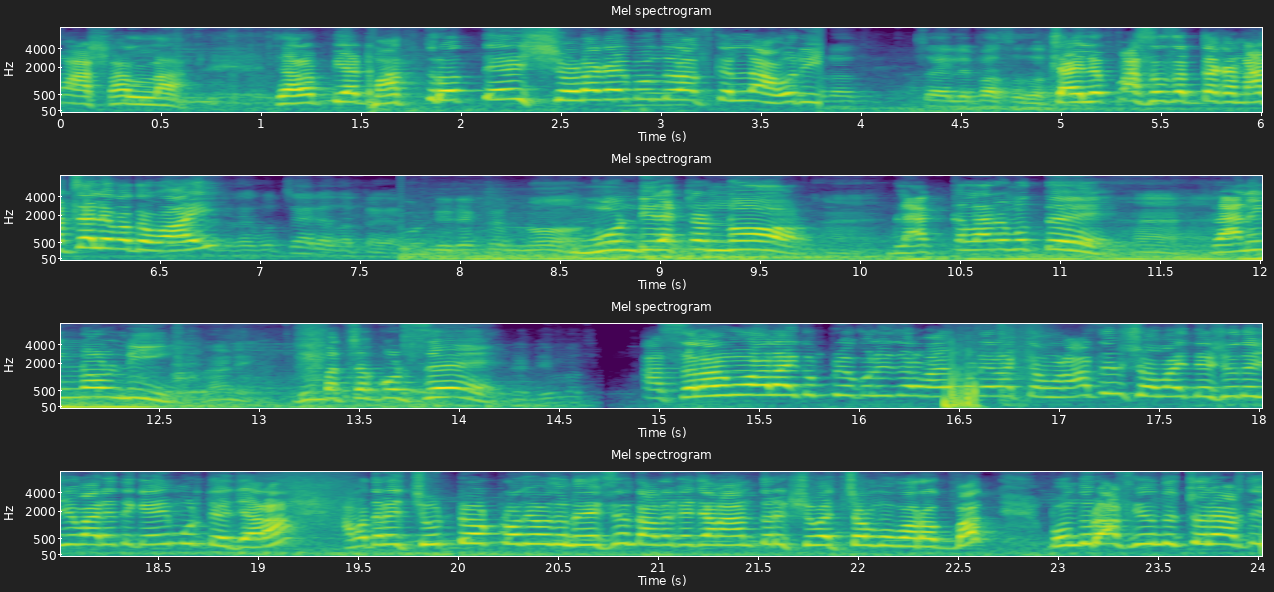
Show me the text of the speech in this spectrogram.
মাশাল্লাহ যারা পিয়ার মাত্র তেইশশো টাকায় বন্ধুরা আজকে লাহরি। চাইলে পাঁচ হাজার টাকা। না চাইলে কত ভাই? মন্ডির একটা নর। হ্যাঁ। ব্ল্যাক কালারের মধ্যে হ্যাঁ রানিং নর নি ডিম বাচ্চা করছে। আসসালামু আলাইকুম প্রিয় কলিজার ভাই বোনেরা কেমন আছেন সবাই? দেশ ও দেশের বাইরে থেকে এই মুহূর্তে যারা আমাদের এই ছোট্ট প্রতিবেদন দেখছেন তাদেরকে জানা আন্তরিক শুভেচ্ছা ও মুবারকবাদ। বন্ধুরা আজকে কিন্তু চলে আসছি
